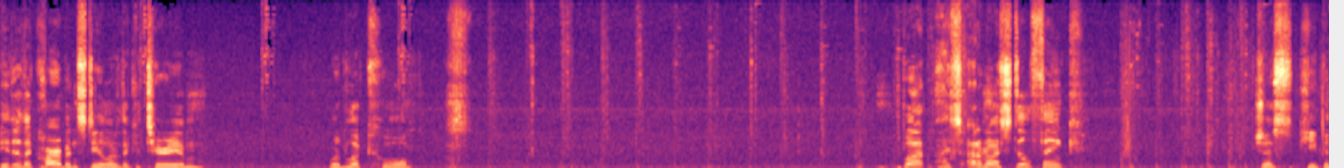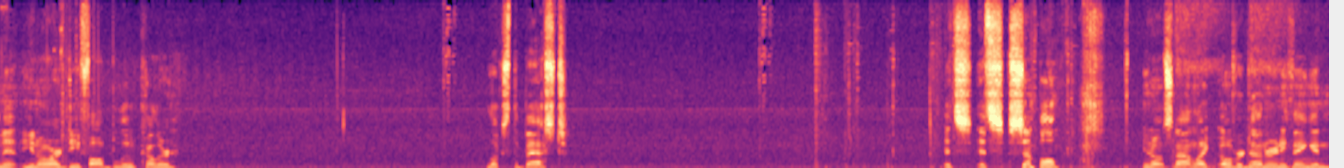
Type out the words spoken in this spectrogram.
either the carbon steel or the Caterium would look cool. But I, I don't know, I still think just keeping it, you know, our default blue color looks the best. It's it's simple you know, it's not like overdone or anything, and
